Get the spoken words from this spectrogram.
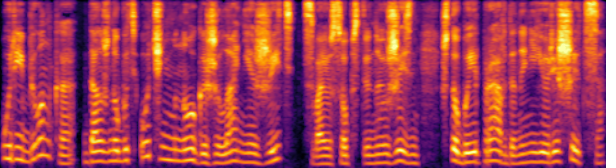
у ребенка должно быть очень много желания жить свою собственную жизнь, чтобы и правда на нее решиться.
